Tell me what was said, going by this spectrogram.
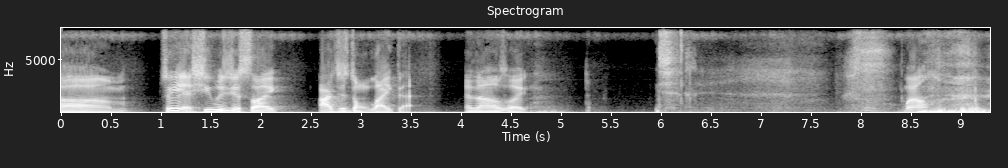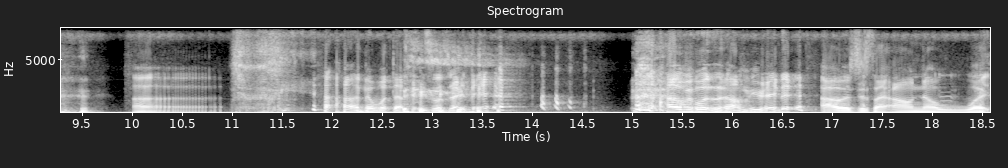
Um, so yeah, she was just like, I just don't like that. And I was like, well, I don't know what that face was right there. I hope it wasn't on me right there. I was just like, I don't know what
